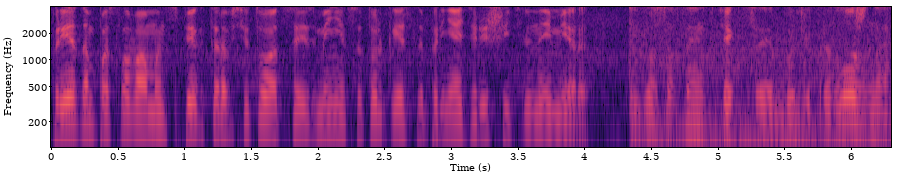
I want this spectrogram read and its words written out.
При этом, по словам инспекторов, ситуация изменится только если принять решительные меры. Госавтоинспекции были предложены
